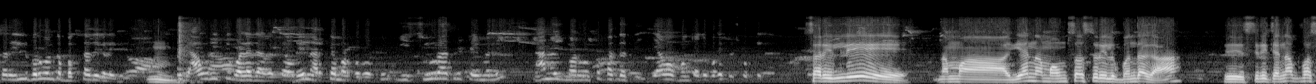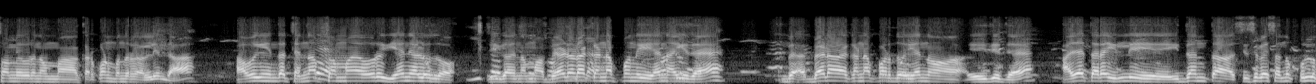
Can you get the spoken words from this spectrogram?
ಸರ್ ಇಲ್ಲಿ ಬರುವಂತ ಭಕ್ತಾದಿಗಳಿಗೆ ಯಾವ ರೀತಿ ಒಳ್ಳೇದಾಗುತ್ತೆ? ಅವ್ರೇನು ಅರ್ಥ ಮಾಡ್ಕೋಬೇಕು? ಈ ಶಿವರಾತ್ರಿ ಟೈಮಲ್ಲಿ ನಾನ್ ವೆಜ್ ಮಾಡುವಂತ ಪದ್ಧತಿ ಯಾವಾಗ ಬಂತು ಅದ್ರ ಬಗ್ಗೆ ತಿಳಿಸ್ಕೊಡ್ತೀನಿ ಸರ್ ಇಲ್ಲಿ ನಮ್ಮ ಏನ್ ನಮ್ಮ ವಂಶಸ್ಥರು ಇಲ್ಲಿ ಬಂದಾಗ ಈ ಶ್ರೀ ಚೆನ್ನಪ್ಪ ಸ್ವಾಮಿ ಅವರು ನಮ್ಮ ಕರ್ಕೊಂಡ್ ಬಂದ್ರು ಅಲ್ಲಿಂದ ಅವಾಗಿಂದ ಚೆನ್ನಪ್ಪ ಸ್ವಾಮಿ ಅವರು ಏನ್ ಹೇಳಿದ್ರು? ಈಗ ನಮ್ಮ ಬೇಡರ ಕಣ್ಣಪ್ಪನಿಗೆ ಏನಾಗಿದೆ ಬೇಡರ ಕಣ್ಣಪ್ಪರ್ದು ಏನು ಇದಿದೆ? ಅದೇ ತರ ಇಲ್ಲಿ ಇದ್ದಂತ ಸಿಸಬೇಸನ್ನು ಫುಲ್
